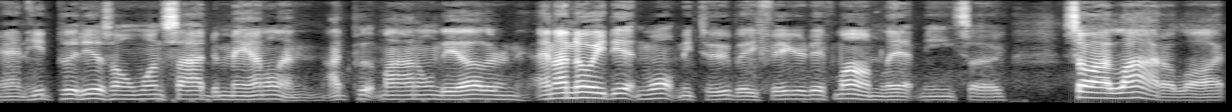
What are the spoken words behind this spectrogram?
and he'd put his on one side of the mantle and I'd put mine on the other and, and I know he didn't want me to but he figured if mom let me so so I lied a lot.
